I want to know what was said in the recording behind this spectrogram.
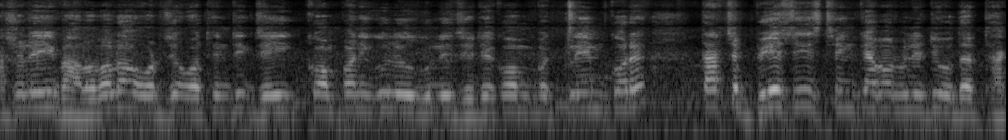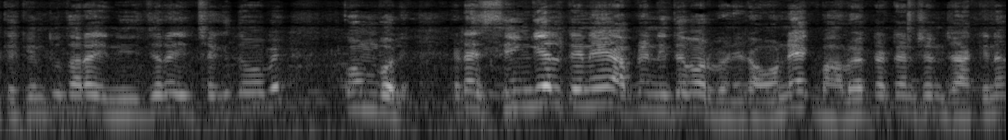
আসলে এই ভালো ভালো ওর যে অথেন্টিক যেই কোম্পানিগুলো ওগুলি যেটা ক্লেম করে, তার চেয়ে বেশি স্টিং ক্যাপাবিলিটি ওদের থাকে, কিন্তু তারা নিজেরা ইচ্ছাকৃতভাবে কম বলে। এটা সিঙ্গেল টেনে আপনি নিতে পারবেন, এটা অনেক ভালো একটা টেনশন যা কিনা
